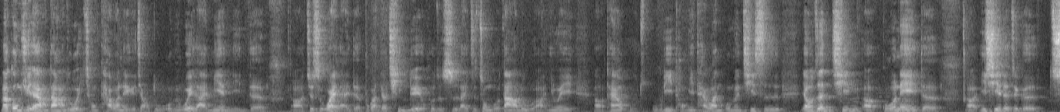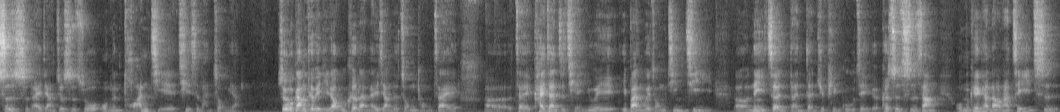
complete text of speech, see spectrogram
那工具来讲，当然，如果以从台湾的一个角度，我们未来面临的啊，就是外来的，不管叫侵略，或者是来自中国大陆啊，因为啊，他要武武力统一台湾，我们其实要认清呃国内的啊一些的这个事实来讲，就是说我们团结其实蛮重要。所以，我刚刚特别提到乌克兰来讲的总统在呃在开战之前，因为一般会从经济、呃内政等等去评估这个。可是事实上，我们可以看到他这一次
